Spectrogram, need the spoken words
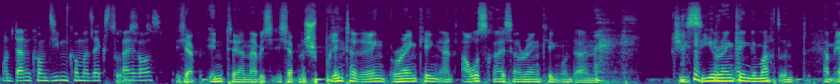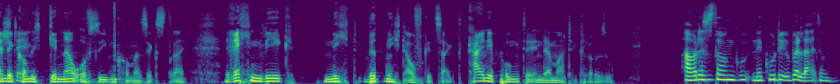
Und dann kommt 7,63 so raus. Ich habe intern habe ich, ich habe ein Sprinter-Ranking, ein Ausreißer-Ranking und ein GC-Ranking gemacht und am Ende komme ich genau auf 7,63. Rechenweg nicht, wird nicht aufgezeigt. Keine Punkte in der Mathe-Klausur. Aber das ist doch ein, eine gute Überleitung,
